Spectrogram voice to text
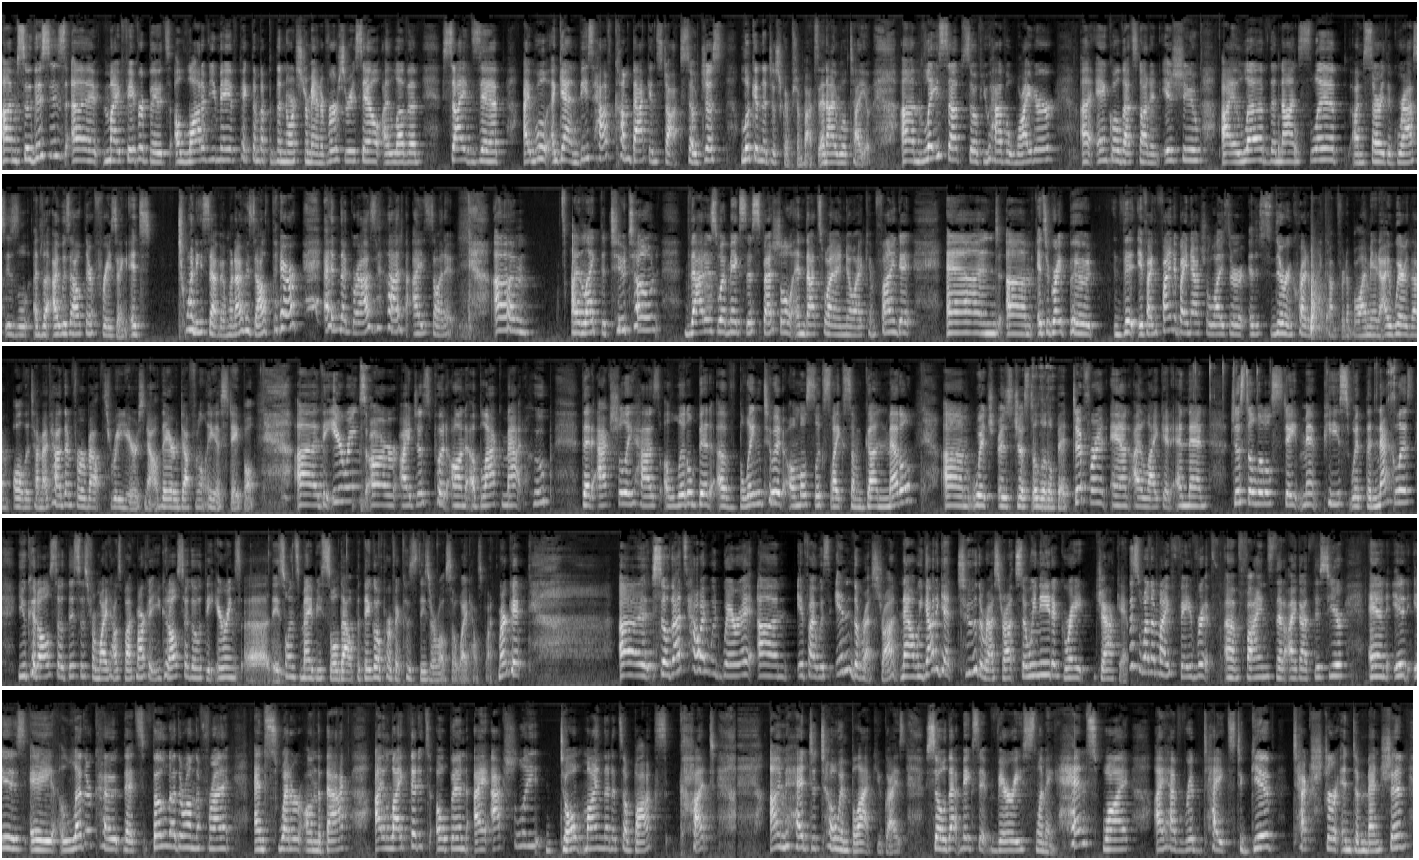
Um, so this is uh, my favorite boots. A lot of you may have picked them up at the Nordstrom anniversary sale. I love them. Side zip. I will, again, these have come back in stock. So just look in the description box and I will tell you. Um, lace up. So if you have a wider uh, ankle, that's not an issue. I love the non-slip. I'm sorry, the grass is, I was out there freezing. It's 27 when I was out there and the grass had ice on it. Um, I like the two-tone. That is what makes this special, and that's why I know I can find it. And um, it's a great boot. The, if I can find it by Naturalizer, they're incredibly comfortable. I mean, I wear them all the time. I've had them for about three years now. They are definitely a staple. Uh, the earrings are, I just put on a black matte hoop that actually has a little bit of bling to it. Almost looks like some gun metal, um, which is just a little bit different and I like it. And then just a little statement piece with the necklace. You could also, this is from White House Black Market, you could also go with the earrings. Uh, these ones may be sold out, but they go perfect because these are also White House Black Market. Uh, so that's how I would wear it um, if I was in the restaurant. Now we got to get to the restaurant, so we need a great jacket. This is one of my favorite um, finds that I got this year, and it is a leather coat that's faux leather on the front and sweater on the back. I like that it's open. I actually don't mind that it's a box cut. I'm head to toe in black, you guys. So that makes it very slimming. Hence why I have rib tights to give texture and dimension.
